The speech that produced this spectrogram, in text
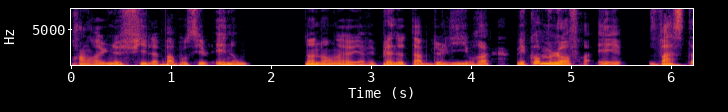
prendre à une file, pas possible. Et non, non, non, euh, il y avait plein de tables de libres. Mais comme l'offre est vaste,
